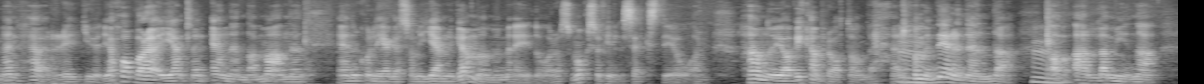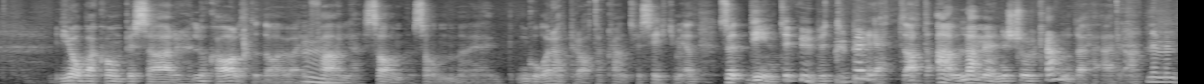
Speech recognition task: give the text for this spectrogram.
men herregud. Jag har bara egentligen en enda man. En, en kollega som är jämngammal med mig då, då, som också fyller 60 år. Han och jag, vi kan prata om det här. Men det är den enda av alla mina jobbarkompisar lokalt då i varje fall som, som eh, går att prata kvantfysik med. Så det är inte utbrett att alla människor kan det här. Nej, men,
